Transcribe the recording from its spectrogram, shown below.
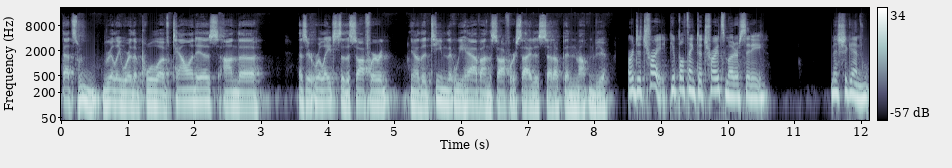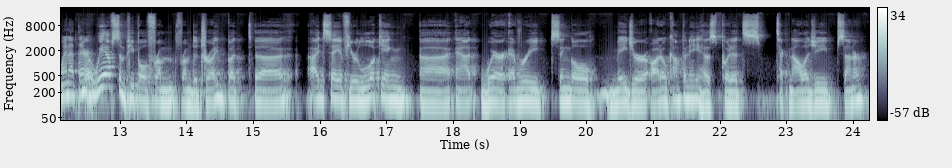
that's really where the pool of talent is on the as it relates to the software. You know, the team that we have on the software side is set up in Mountain View or Detroit. People think Detroit's Motor City. Michigan, why not there? Well, we have some people from from Detroit, but uh, I'd say if you're looking uh, at where every single major auto company has put its technology center,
